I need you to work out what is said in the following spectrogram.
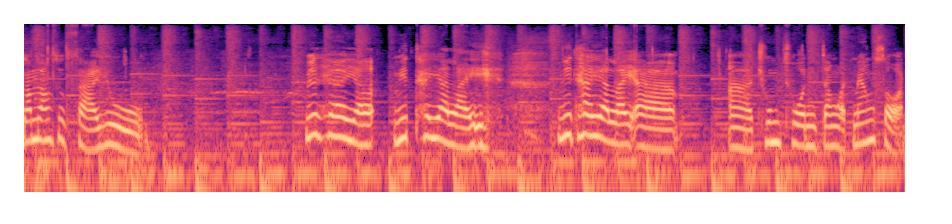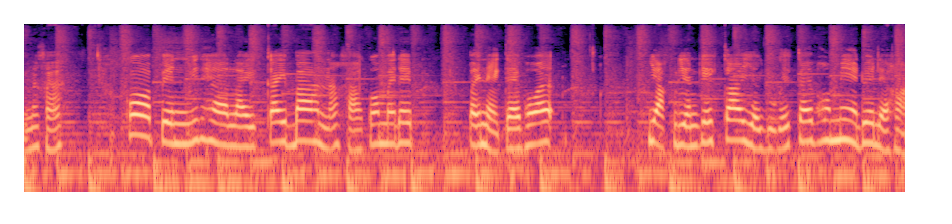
กำลังศึกษาอยู่ วิทยาวิทยาลัย วิทยาลัยอ่าอ่าชุมชนจังหวัดแม่ฮ่องสอนนะคะ ก็เป็นวิทยาลัยใกล้บ้านนะคะ ก็ไม่ได้ไปไหนไกลเพราะว่าอยากเรียนใกล้ๆ อยากอยู่ใกล้ๆพ่อแม่ด้วยแหละค่ะ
